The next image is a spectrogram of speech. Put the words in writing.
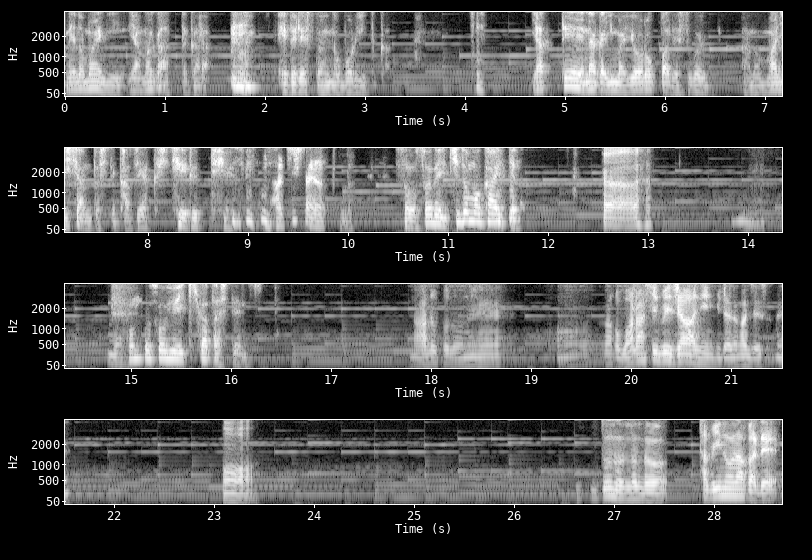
目の前に山があったから、エベレストに登りとか、やって、なんか今ヨーロッパですごいあのマジシャンとして活躍しているっていう。マジシャンになったんだ。そう、それで一度も帰ってない。あもう本当そういう生き方してるんですよ。なるほどね。あーなんかわらしべジャーニーみたいな感じですよね。あ。どんどんどんどん旅の中で、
